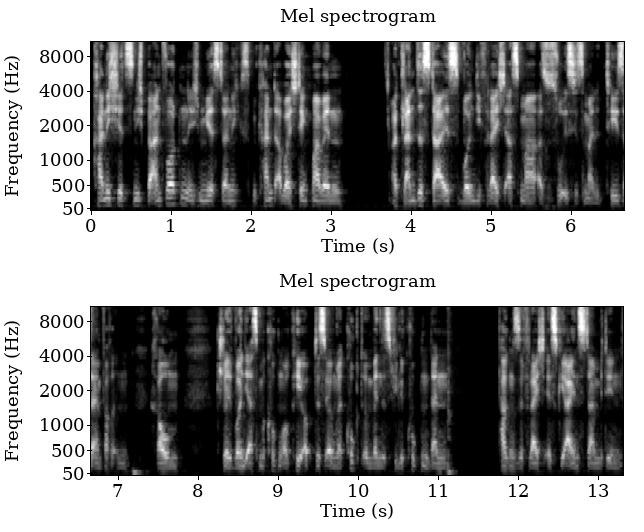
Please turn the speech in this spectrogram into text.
kann ich jetzt nicht beantworten. Ich, mir ist da nichts bekannt, aber ich denke mal, wenn Atlantis da ist, wollen die vielleicht erstmal, also so ist jetzt meine These einfach im Raum, gestellt, wollen die erstmal gucken, okay, ob das irgendwer guckt und wenn das viele gucken, dann packen sie vielleicht SG1 da mit den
